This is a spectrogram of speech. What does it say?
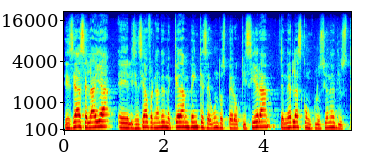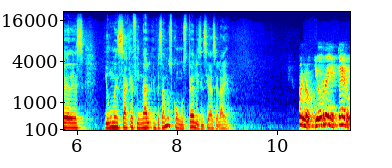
Licenciada Zelaya, eh, licenciado Fernández, me quedan 20 segundos, pero quisiera tener las conclusiones de ustedes y un mensaje final. Empezamos con usted, licenciada Zelaya. Bueno, yo reitero,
